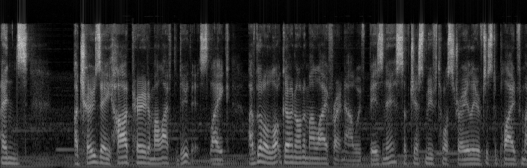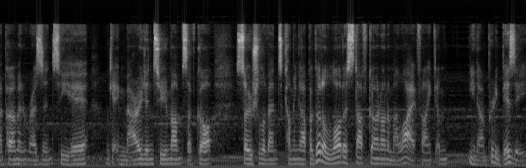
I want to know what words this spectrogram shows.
And I chose a hard period of my life to do this. Like, I've got a lot going on in my life right now with business. I've just moved to Australia. I've just applied for my permanent residency here. I'm getting married in two months. I've got social events coming up. I've got a lot of stuff going on in my life. Like I'm, you know, I'm pretty busy,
